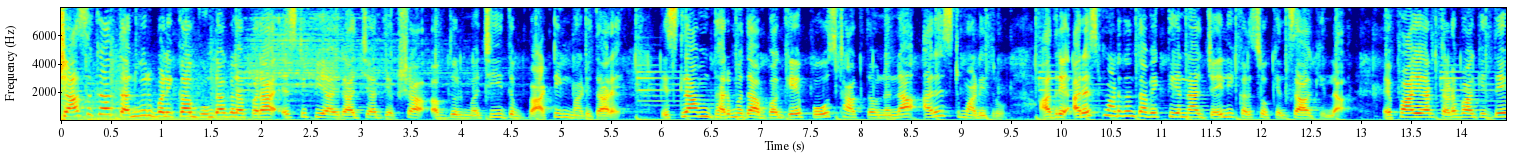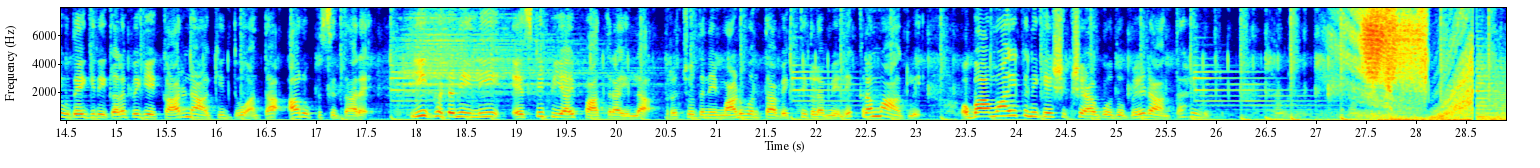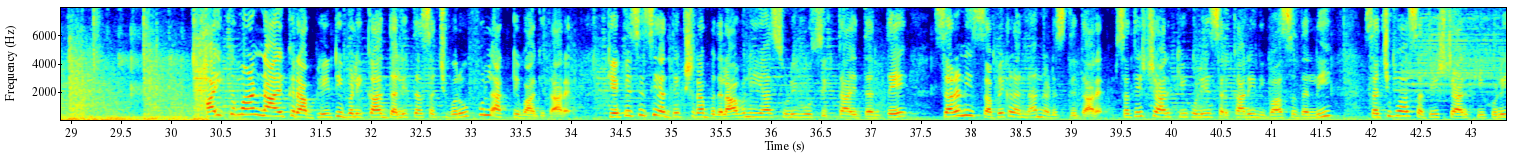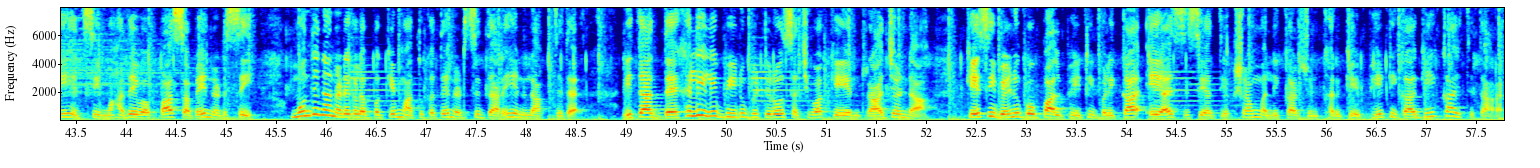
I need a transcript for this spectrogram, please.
ಶಾಸಕ ತನ್ವೀರ್ ಬಳಿಕ ಗೂಂಡಾಗಳ ಪರ ಎಸ್ಡಿಪಿಐ ರಾಜ್ಯಾಧ್ಯಕ್ಷ ಅಬ್ದುಲ್ ಮಜೀದ್ ಬ್ಯಾಟಿಂಗ್ ಮಾಡಿದ್ದಾರೆ. ಇಸ್ಲಾಂ ಧರ್ಮದ ಬಗ್ಗೆ ಪೋಸ್ಟ್ ಹಾಕಿದವನನ್ನ ಅರೆಸ್ಟ್ ಮಾಡಿದ್ರು. ಆದರೆ ಅರೆಸ್ಟ್ ಮಾಡಿದಂಥ ವ್ಯಕ್ತಿಯನ್ನ ಜೈಲಿಗೆ ಕಳಿಸೋ ಕೆಲಸ ಆಗಿಲ್ಲ. ಎಫ್ಐಆರ್ ತಡವಾಗಿದ್ದೇ ಉದಯಗಿರಿ ಗಲಭೆಗೆ ಕಾರಣ ಆಗಿದ್ದು ಅಂತ ಆರೋಪಿಸಿದ್ದಾರೆ. ಈ ಘಟನೆಯಲ್ಲಿ ಎಸ್ಡಿಪಿಐ ಪಾತ್ರ ಇಲ್ಲ. ಪ್ರಚೋದನೆ ಮಾಡುವಂಥ ವ್ಯಕ್ತಿಗಳ ಮೇಲೆ ಕ್ರಮ ಆಗಲಿ. ಒಬ್ಬ ಅಮಾಯಕನಿಗೆ ಶಿಕ್ಷೆ ಆಗೋದು ಬೇಡ ಅಂತ ಹೇಳಿದ್ರು. ಹೈಕಮಾಂಡ್ ನಾಯಕರ ಭೇಟಿ ಬಳಿಕ ದಲಿತ ಸಚಿವರು ಫುಲ್ ಆಕ್ಟಿವ್ ಆಗಿದ್ದಾರೆ. ಕೆಪಿಸಿಸಿ ಅಧ್ಯಕ್ಷರ ಬದಲಾವಣೆಯ ಸುಳಿವು ಸಿಗ್ತಾ ಇದ್ದಂತೆ ಸರಣಿ ಸಭೆಗಳನ್ನು ನಡೆಸುತ್ತಿದ್ದಾರೆ ಸತೀಶ್ ಜಾರಕಿಹೊಳಿ ಸರ್ಕಾರಿ ನಿವಾಸದಲ್ಲಿ ಸಚಿವ ಸತೀಶ್ ಜಾರಕಿಹೊಳಿ, ಎಚ್ ಸಿ ಮಹದೇವಪ್ಪ ಸಭೆ ನಡೆಸಿ ಮುಂದಿನ ನಡೆಗಳ ಬಗ್ಗೆ ಮಾತುಕತೆ ನಡೆಸಿದ್ದಾರೆ ಎನ್ನಲಾಗ್ತಿದೆ. ಇತ್ತ ದೆಹಲಿಯಲ್ಲಿ ಬೀಡು ಬಿಟ್ಟಿರೋ ಸಚಿವ ಕೆಎನ್ ರಾಜಣ್ಣ, ಕೆಸಿ ವೇಣುಗೋಪಾಲ್ ಭೇಟಿ ಬಳಿಕ ಎಐಸಿಸಿ ಅಧ್ಯಕ್ಷ ಮಲ್ಲಿಕಾರ್ಜುನ್ ಖರ್ಗೆ ಭೇಟಿಗಾಗಿ ಕಾಯ್ತಿದ್ದಾರೆ.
